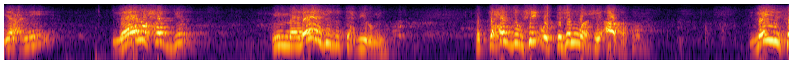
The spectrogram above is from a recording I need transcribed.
يعني لا نحذر مما لا يجوز التحذير منه. فالتحزب شيء والتجمع شيء آخر. ليس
